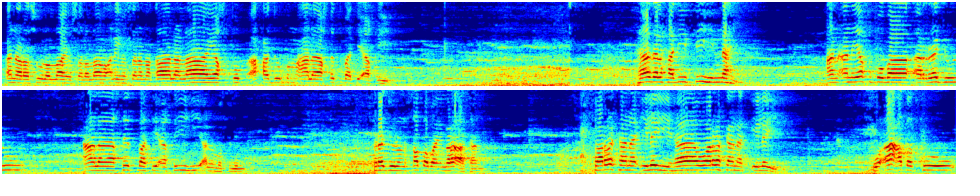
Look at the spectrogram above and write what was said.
هريرة أن رسول الله صلى الله عليه وسلم قال لا يخطب أحدكم على خطبة أخيه هذا الحديث فيه النهي عن أن يخطب الرجل على خطبة أخيه المسلم رجل خطب امرأة فركن إليها وركنت إليه وأعطته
